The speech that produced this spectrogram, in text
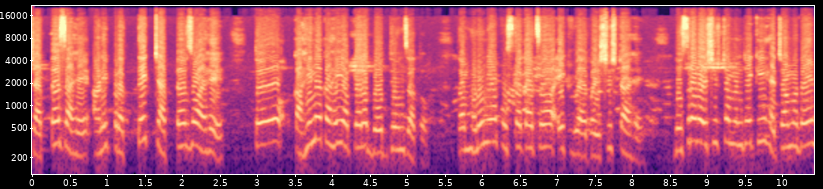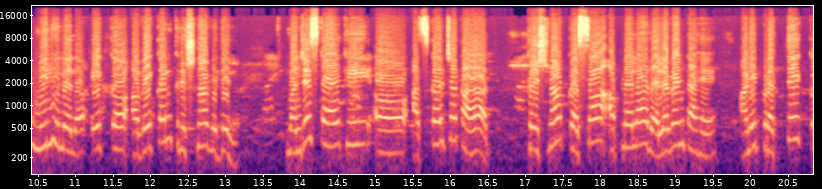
चॅप्टर्स आहे आणि प्रत्येक चॅप्टर जो आहे तो काही ना काही आपल्याला बोध देऊन जातो. तर म्हणून या पुस्तकाचं एक वैशिष्ट्य आहे. दुसरं वैशिष्ट्य म्हणजे की ह्याच्यामध्ये मी लिहिलेलं एक अवेकन कृष्णा विदिन. म्हणजेच काय? की आजकालच्या काळात कृष्णा कसा आपल्याला रेलेव्हंट आहे आणि प्रत्येक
